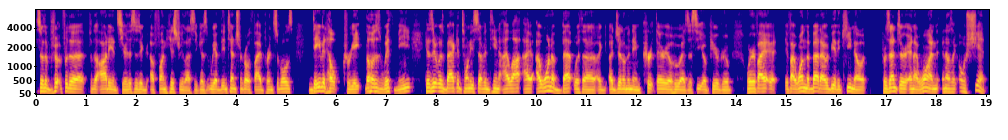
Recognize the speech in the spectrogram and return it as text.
So the, for the for the audience here, this is a, a fun history lesson because we have the intentional growth five principles. David helped create those with me because it was back in 2017. I I, I won a bet with a, a, a gentleman named Kurt Therio who has a CEO peer group where if I if I won the bet, I would be the keynote presenter, and I won. And I was like, oh shit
